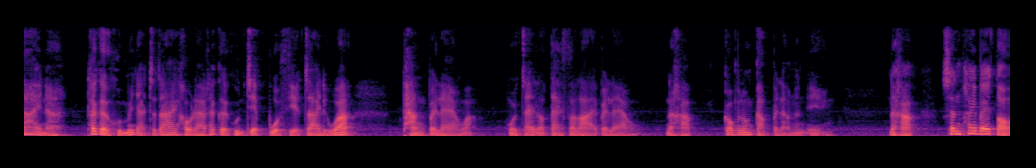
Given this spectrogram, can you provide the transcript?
ได้นะ ถ้าเกิดคุณไม่อยากจะได้เขาแล้ว ถ้าเกิดคุณเจ็บปวดเสียใจหรือว่าพังไปแล้วอะหัวใจเราแตกสลายไปแล้วนะครับก็ไม่ต้องกลับไปแล้วนั่นเองนะครับฉันไพ่ใบต่อ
